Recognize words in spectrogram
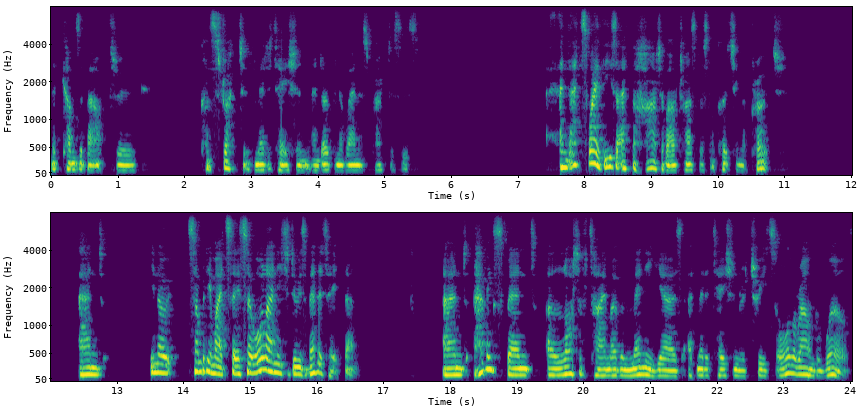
that comes about through constructive meditation and open awareness practices. And that's why these are at the heart of our transpersonal coaching approach. And, you know, somebody might say, so all I need to do is meditate then. And having spent a lot of time over many years at meditation retreats all around the world,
